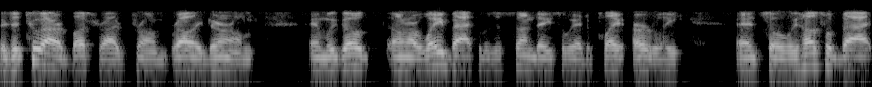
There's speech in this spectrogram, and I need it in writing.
there's a two-hour bus ride from Raleigh Durham, and we go on our way back. It was a Sunday, so we had to play early, and so we hustled back.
